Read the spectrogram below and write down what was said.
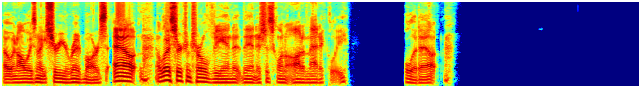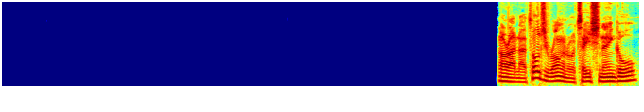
Oh, and always make sure your red bar's out. Unless you're control V in it, then it's just going to automatically pull it out. All right, now I told you wrong on rotation angle,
